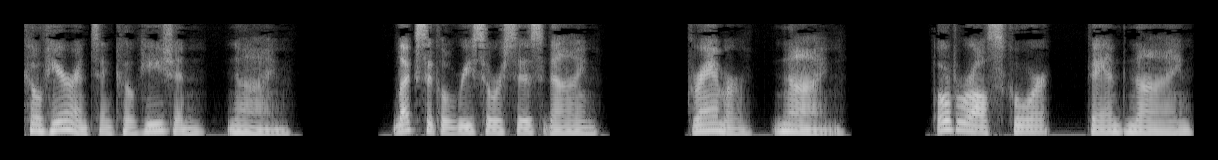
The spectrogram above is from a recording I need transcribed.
Coherence and cohesion 9. Lexical resources 9. Grammar 9. Overall score, Band 9.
